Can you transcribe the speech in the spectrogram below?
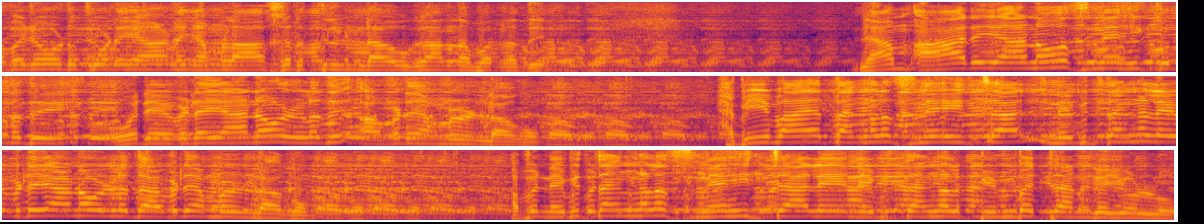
അവരോട് കൂടെയാണ് നമ്മൾ ആഹൃത്തിൽ ഉണ്ടാവുക എന്ന് പറഞ്ഞത്. നാം ആരെയാണോ സ്നേഹിക്കുന്നത്? ഒരെവിടെയാണോ ഉള്ളത് അവിടെ നമ്മൾ ഉണ്ടാകും. ഹബീബായ തങ്ങളെ സ്നേഹിച്ചാൽ നബിത്തങ്ങൾ എവിടെയാണോ ഉള്ളത് അവിടെ നമ്മൾ ഉണ്ടാകും. അപ്പൊ നബിത്തങ്ങളെ സ്നേഹിച്ചാലേ നബിത്തങ്ങൾ പിൻപറ്റാൻ കഴിയുള്ളൂ.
